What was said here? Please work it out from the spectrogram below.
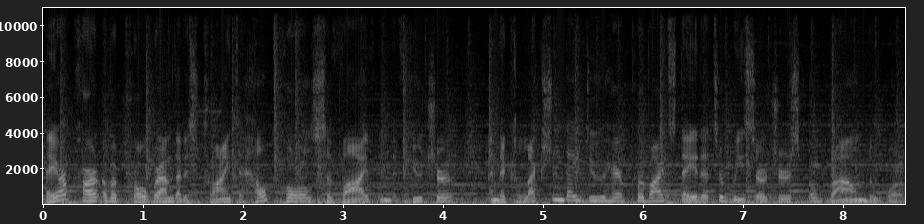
They are part of a program that is trying to help corals survive in the future, and the collection they do here provides data to researchers around the world.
